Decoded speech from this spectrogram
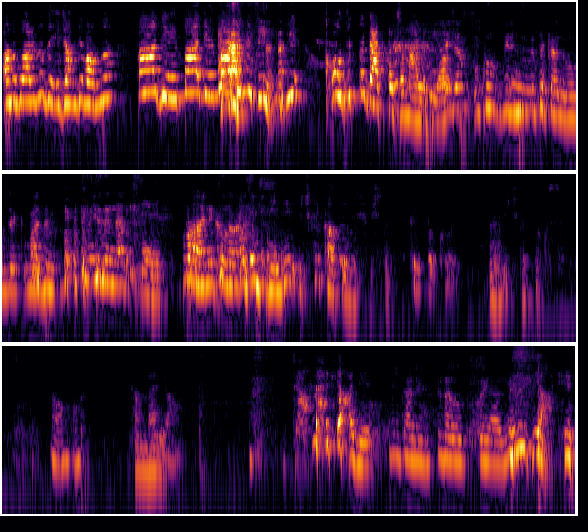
Ama bu arada da Ecem devamlı badem badem badem misin diye koltukta ders kaçamağı yapıyor. Ecem okul birincisi tekrardan olacak madem yüzünden Evet. bahane kullanarak. Neydi? 3.46'ya mı düşmüştü? 49. Ha, 3.49. Tembel ya. Tembel yani. Bir İtalya'ya gitti darıldı yani. Evet yani.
